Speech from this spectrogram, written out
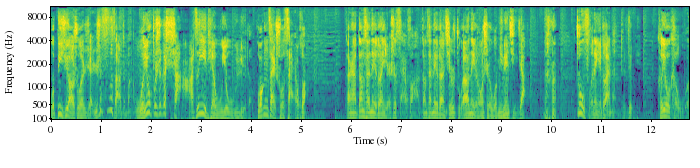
我必须要说，人是复杂的嘛，我又不是个傻子，一天无忧无虑的，光在说塞话。当然，刚才那段也是塞话。刚才那段其实主要内容是我明天请假，祝福那一段呢，这这可有可无。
